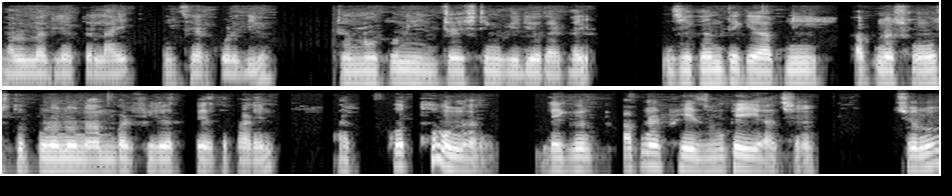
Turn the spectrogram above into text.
ভালো লাগলে একটা লাইক শেয়ার করে দিও। একটা নতুন ইন্টারেস্টিং ভিডিও দেখাই। যেখান থেকে আপনি আপনার সমস্ত পুরানো নাম্বার ফেরত পেতে পারেন। আর কোথাও না, দেখবেন আপনার ফেসবুকেই আছে। চলুন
